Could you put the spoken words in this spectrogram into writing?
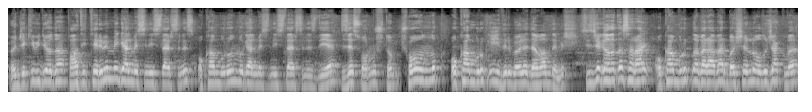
Önceki videoda Fatih Terim'in mi gelmesini istersiniz? Okan Buruk'un mu gelmesini istersiniz diye size sormuştum. Çoğunluk Okan Buruk iyidir böyle devam demiş. Sizce Galatasaray Okan Buruk'la beraber başarılı olacak mı?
